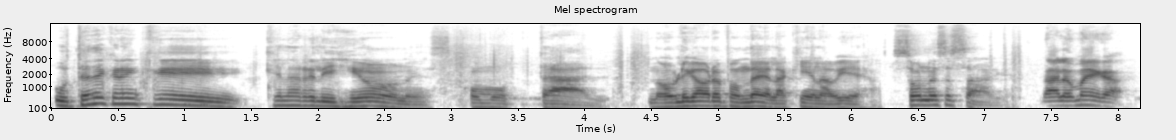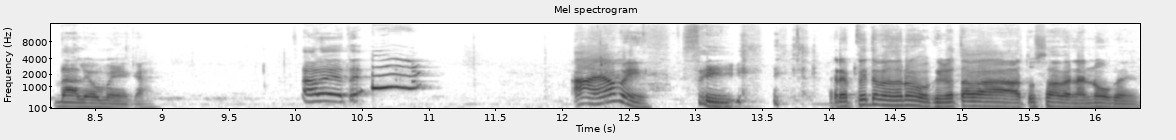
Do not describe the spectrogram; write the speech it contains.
¿Ustedes creen que, que las religiones como tal, no obligado a responder aquí en la vieja, son necesarias? Dale, Omega. Dale, Omega. Arete. Ah, ¿es a mí? Sí. Repíteme de nuevo, que yo estaba, tú sabes, en la nube.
